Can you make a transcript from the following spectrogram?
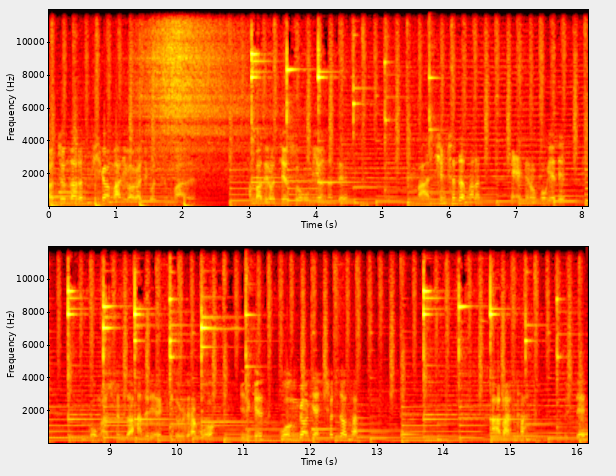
어, 전날은 비가 많이 와가지고 정말 한마디로 제수옴이었는데 마침 천자산은 제대로 보게 됐습니다. 천자 하늘에 기도를 하고 이렇게 원각의 천자산 아바타 근데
